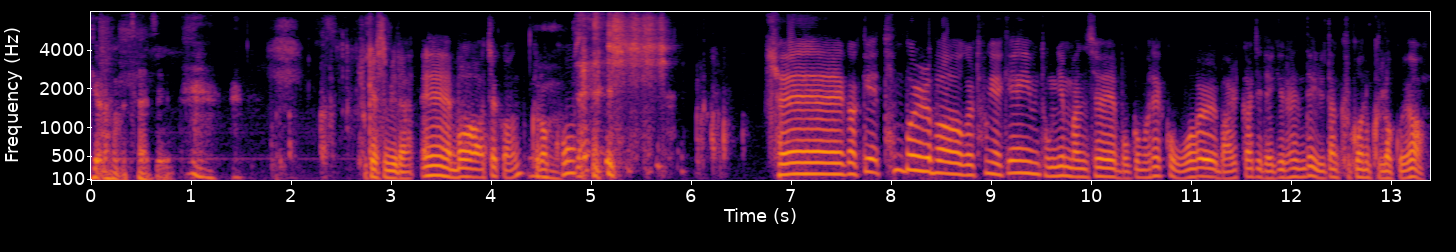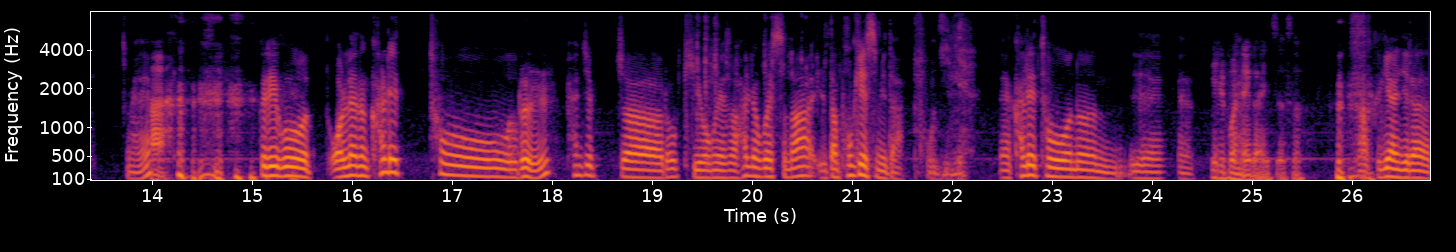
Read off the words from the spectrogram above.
결혼부터 하세요. 좋겠습니다. 예, 뭐 어쨌건 그렇고 음. 제가 게, 텀블벅을 통해 게임 독립 만세 모금을 했고 5월 말까지 내기로 했는데 일단 그거는 글렀고요. 네. 아. 그리고 원래는 칼리 토를 편집자로 기용해서 하려고 했으나 일단 포기했습니다. 포기. 네, 칼리토는 예, 일본 애가 있어서. 아 그게 아니라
